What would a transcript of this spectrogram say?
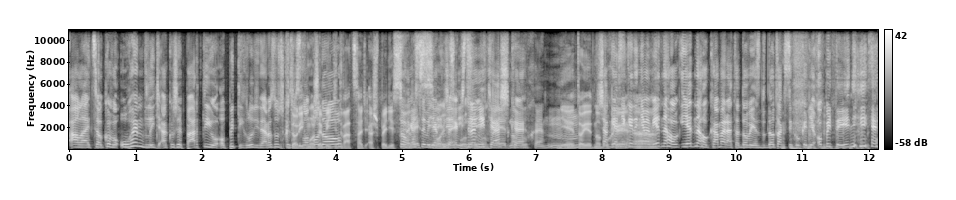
Ale aj celkovo uhendliť akože partiu opitých ľudí na rozlúčke so ktorých môže byť slobodou. 20 až 50. To musí byť akože nie, nie, extrémne nie ťažké. jednoduché. Mhm. Nie je to jednoduché. Však ja niekedy a- neviem jedného, jedného kamaráta doviezť do taxiku, keď je opitý. Nie,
